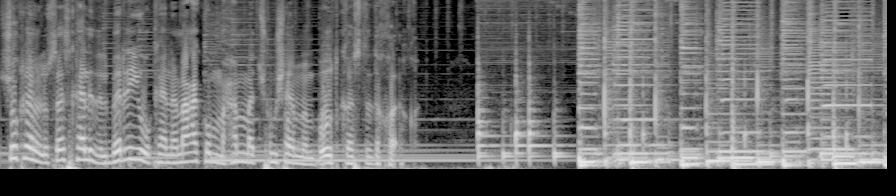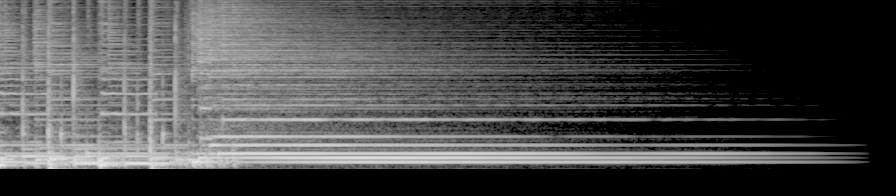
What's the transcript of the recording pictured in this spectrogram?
شكرا للأستاذ خالد البري وكان معكم محمد شوشة من بودكاست دقائق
